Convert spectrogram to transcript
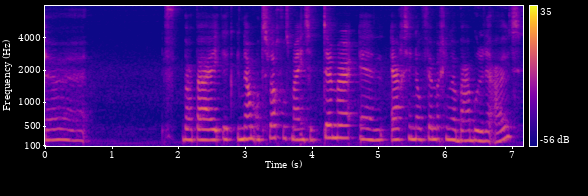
Uh, waarbij ik, ik, nam ontslag volgens mij in september en ergens in november ging mijn baarmoeder eruit.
